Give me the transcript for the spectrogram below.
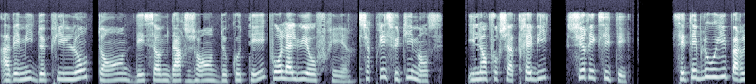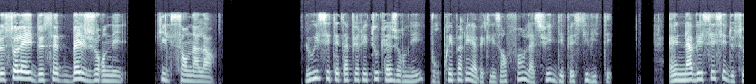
avaient mis depuis longtemps des sommes d'argent de côté pour la lui offrir. La surprise fut immense. Il l'enfourcha très vite, surexcité. C'est ébloui par le soleil de cette belle journée qu'il s'en alla. Louise s'était affairée toute la journée pour préparer avec les enfants la suite des festivités. Elle n'avait cessé de se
